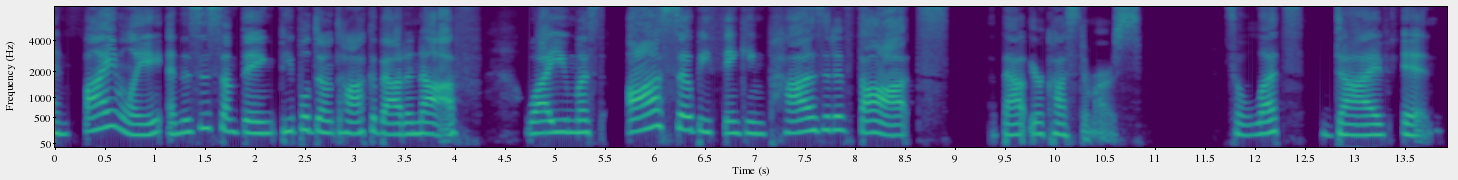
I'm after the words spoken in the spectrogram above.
And finally, and this is something people don't talk about enough, why you must also be thinking positive thoughts about your customers. So let's dive in.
